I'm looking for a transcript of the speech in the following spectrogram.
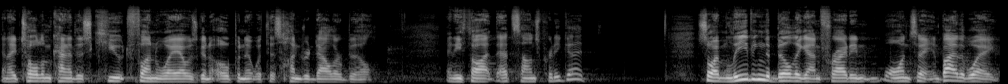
And I told him kind of this cute, fun way I was going to open it with this $100 bill. And he thought, that sounds pretty good. So I'm leaving the building on Friday, Wednesday. And by the way,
